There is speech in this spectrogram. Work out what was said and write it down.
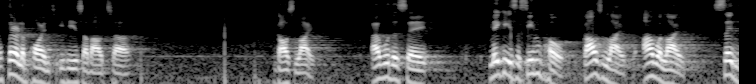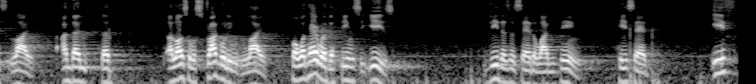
The third point it is about uh, God's life. I would say Make it simple. God's life, our life, saint's life, and then the a lot of struggling life for whatever the things is. Jesus said one thing. He said, if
